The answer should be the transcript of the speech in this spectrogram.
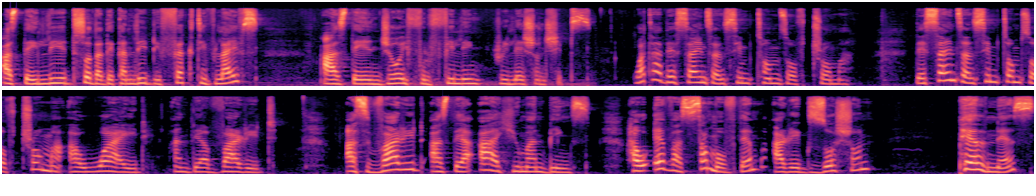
as they lead so that they can lead effective lives as they enjoy fulfilling relationships. What are the signs and symptoms of trauma? The signs and symptoms of trauma are wide and they are varied, as varied as there are human beings. However, some of them are exhaustion, paleness,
